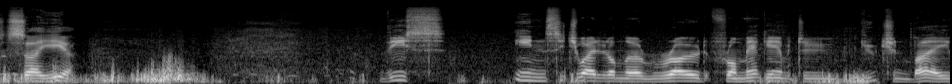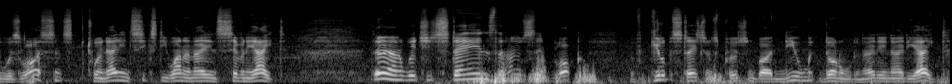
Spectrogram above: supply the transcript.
To say here. This inn, situated on the road from Mount Gambier to Guichen Bay, was licensed between 1861 and 1878. Then on which it stands, the homestead block of Gillip Station was purchased by Neil MacDonald in 1888.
